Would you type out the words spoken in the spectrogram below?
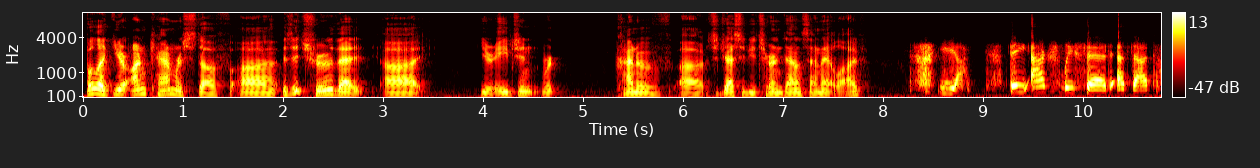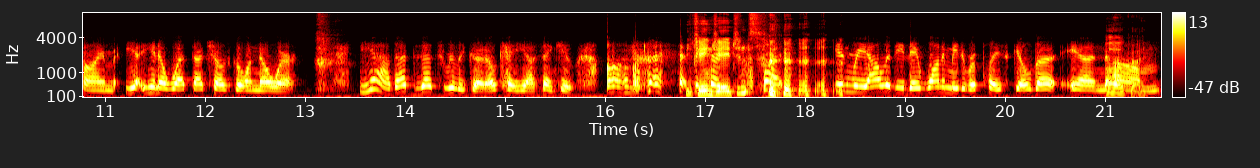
but like your on camera stuff, uh, is it true that uh, your agent re- kind of uh, suggested you turn down Saturday Night Live? Yeah, they actually said at that time, yeah, you know what, that show's going nowhere. Yeah, that that's really good. Okay, yeah, thank you. Um, you change agents? but in reality, they wanted me to replace Gilda and oh, okay. um,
